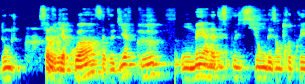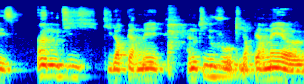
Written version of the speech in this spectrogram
Donc, ça veut mhm. dire quoi? Ça veut dire que on met à la disposition des entreprises un outil qui leur permet, un outil nouveau qui leur permet euh,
